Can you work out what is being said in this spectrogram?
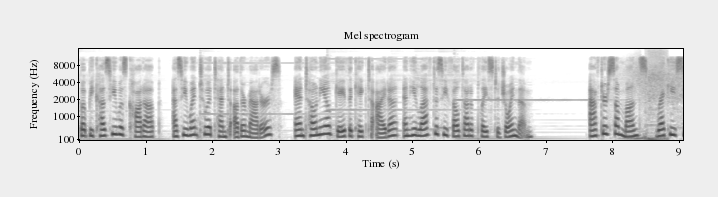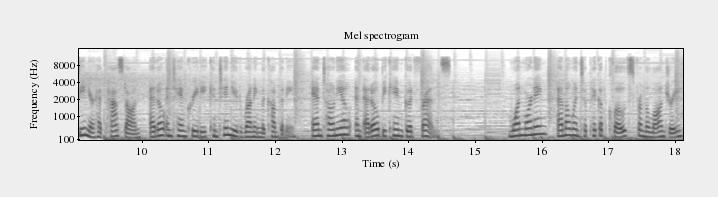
but because he was caught up, as he went to attend to other matters, Antonio gave the cake to Ida and he left as he felt out of place to join them. After some months, Recchi Sr. had passed on, Edo and Tancredi continued running the company. Antonio and Edo became good friends. One morning, Emma went to pick up clothes from the laundry,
